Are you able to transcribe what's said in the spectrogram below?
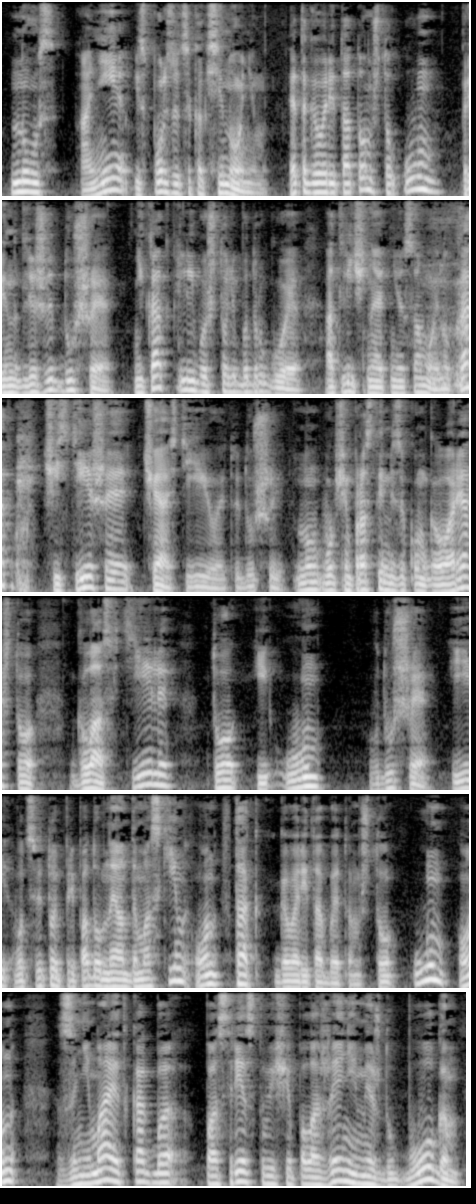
«нус», они используются как синонимы. Это говорит о том, что ум принадлежит душе, не как-либо что-либо другое, отличное от нее самой, но как чистейшая часть ее, этой души. Ну, в общем, простым языком говоря, что глаз в теле, то и ум в душе. И вот святой преподобный Иоанн Дамаскин, он так говорит об этом, что ум, он занимает как бы посредствующее положение между Богом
